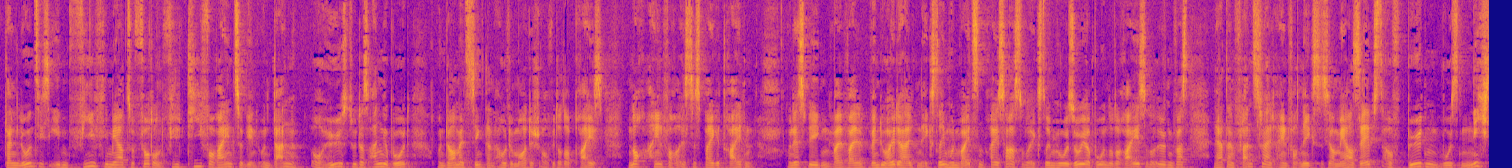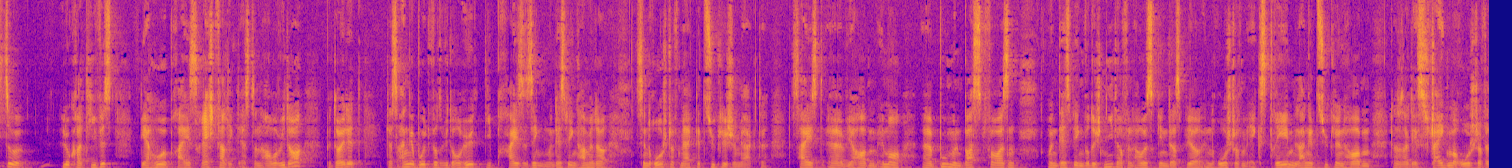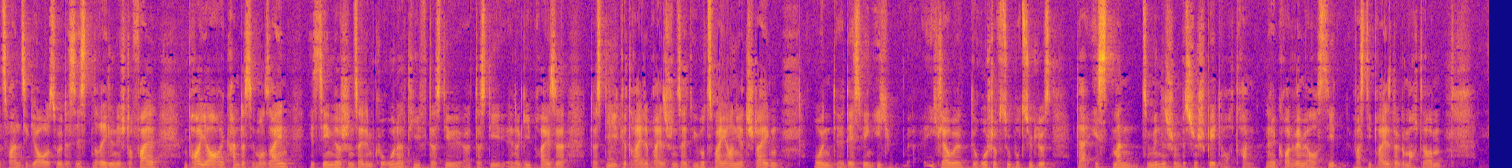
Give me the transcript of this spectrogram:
dann lohnt es sich eben viel, viel mehr zu fördern, viel tiefer reinzugehen. Und dann erhöhst du das Angebot und damit sinkt dann automatisch auch wieder der Preis. Noch einfacher ist es bei Getreiden. Und deswegen, weil, weil wenn du heute halt einen extrem hohen Weizenpreis hast oder extrem hohe Sojabohnen oder Reis oder irgendwas, naja, dann pflanzt du halt einfach nächstes Jahr mehr, selbst auf Böden, wo es nicht so lukrativ ist. Der hohe Preis rechtfertigt es dann aber wieder. Bedeutet, das Angebot wird wieder erhöht, die Preise sinken. Und deswegen haben wir da, sind Rohstoffmärkte zyklische Märkte. Das heißt, äh, wir haben immer äh, Boom- und Bust-Phasen und deswegen würde ich nie davon ausgehen, dass wir in Rohstoffen extrem lange Zyklen haben, dass man sagt, jetzt steigen wir Rohstoffe 20 Jahre so. Das ist in der Regel nicht der Fall. Ein paar Jahre kann das immer sein. Jetzt sehen wir schon seit dem Corona-Tief, dass die, dass die Energiepreise, dass die Getreidepreise schon seit über zwei Jahren jetzt steigen. Und äh, deswegen, ich, ich glaube, der Rohstoff-Superzyklus, da ist man zumindest schon ein bisschen spät auch dran. Ne? Gerade wenn man auch sieht, was die Preise da gemacht haben,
